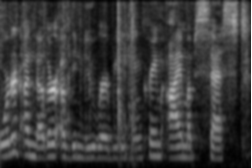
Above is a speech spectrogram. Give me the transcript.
ordered another of the new Rare Beauty hand cream. I am obsessed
